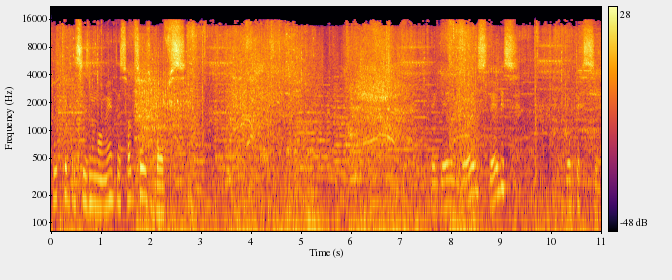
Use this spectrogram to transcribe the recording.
Tudo que eu preciso no momento é só dos seus buffs. Peguei dois deles e o terceiro.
